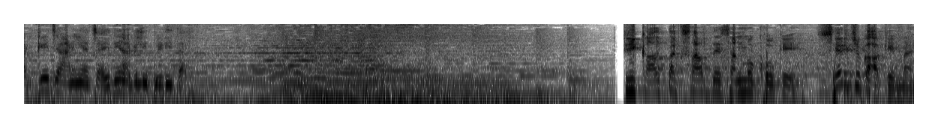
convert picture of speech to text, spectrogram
ਅੱਗੇ ਜਾਣੀਆਂ ਚਾਹੀਦੀਆਂ ਅਗਲੀ ਪੀੜ੍ਹੀ ਤੱਕ। ਸ੍ਰੀ ਅਕਾਲ ਤਖਤ ਸਾਹਿਬ ਦੇ ਸਨਮੁਖ ਹੋ ਕੇ ਸਿਰ ਝੁਕਾ ਕੇ ਮੈਂ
